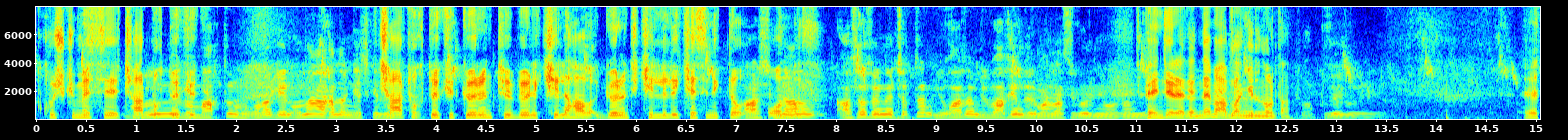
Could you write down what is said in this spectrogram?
kuş kümesi, çarpık ben dökük, Baktım ona gel ona arkadan geç geldi. çarpık dökük görüntü böyle kirli hava, görüntü kirliliği kesinlikle Karşı olmaz. binanın asansörüne çıktım. Yukarıdan bir bakayım dedim ha nasıl görünüyor oradan diye. Pencereden değil mi ablan gelin oradan? Çok güzel görünüyor. Evet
